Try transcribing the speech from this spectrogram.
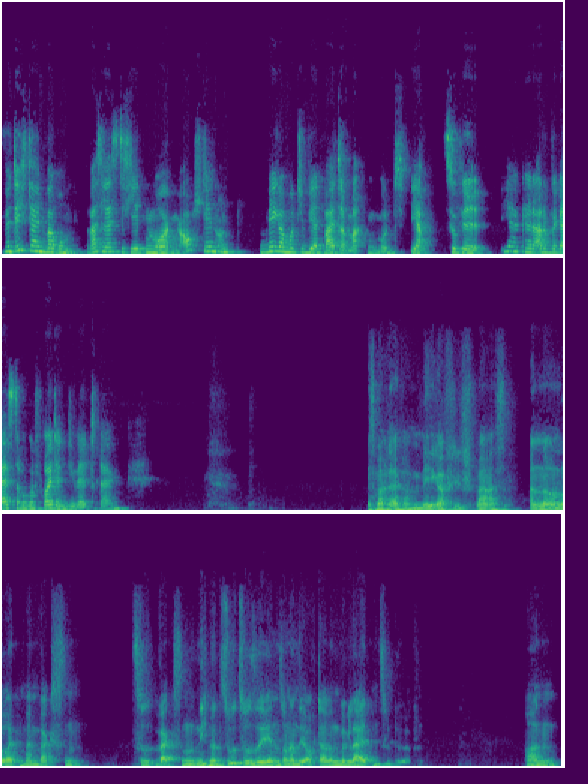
für dich dein Warum? Was lässt dich jeden Morgen aufstehen und mega motiviert weitermachen und ja, so viel, ja, keine Ahnung, Begeisterung und Freude in die Welt tragen? Es macht einfach mega viel Spaß, anderen Leuten beim Wachsen zu wachsen, nicht nur zuzusehen, sondern sie auch darin begleiten zu dürfen. Und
